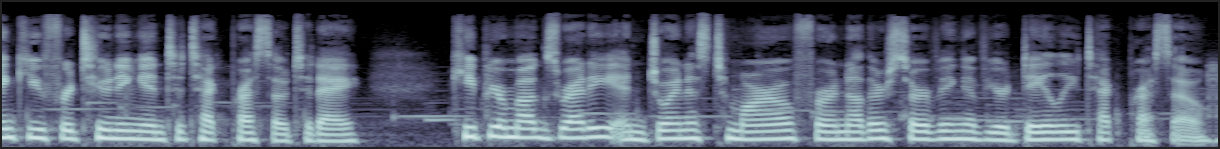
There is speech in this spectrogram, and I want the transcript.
Thank you for tuning in to Techpresso today. Keep your mugs ready and join us tomorrow for another serving of your daily Techpresso.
